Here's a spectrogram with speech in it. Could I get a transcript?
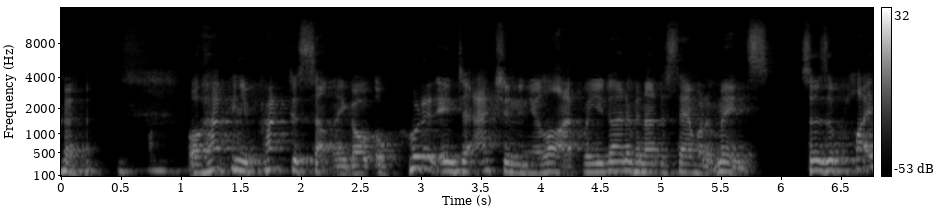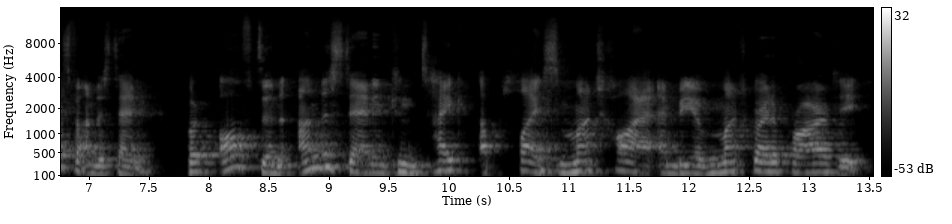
or how can you practice something or, or put it into action in your life when you don't even understand what it means? So there's a place for understanding. But often, understanding can take a place much higher and be of much greater priority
